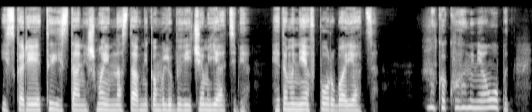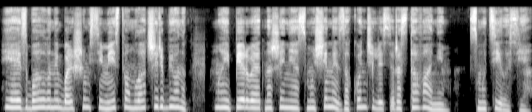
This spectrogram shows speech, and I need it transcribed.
И скорее ты станешь моим наставником в любви, чем я тебе. Это мне впору бояться. Ну какой у меня опыт? Я избалованный большим семейством младший ребенок. Мои первые отношения с мужчиной закончились расставанием. Смутилась я.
